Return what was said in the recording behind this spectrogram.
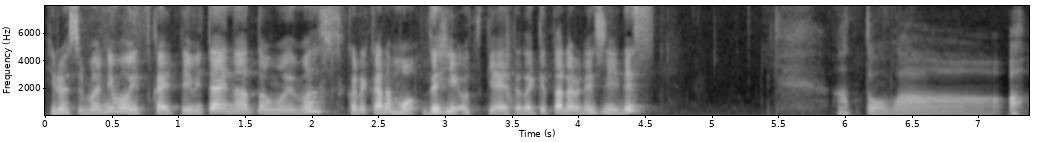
広島にもいつか行ってみたいなと思いますこれからもぜひお付き合いいただけたら嬉しいですあとはあ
